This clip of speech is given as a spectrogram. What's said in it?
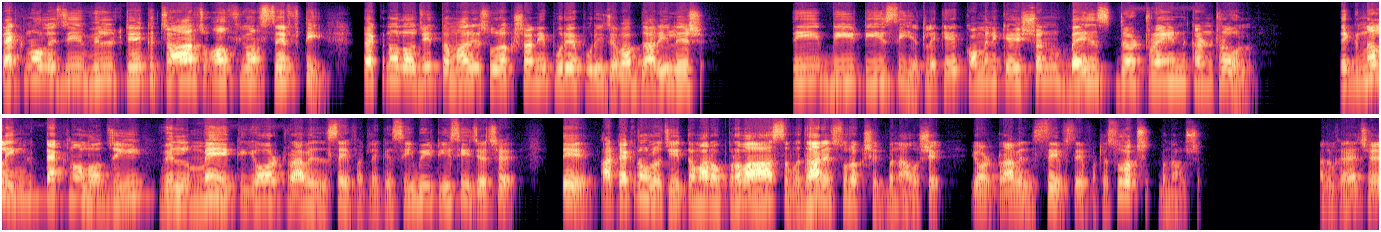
Technology will take charge of your safety. Technology તમારી સુરક્ષાની પૂરેપૂરી જવાબદારી લેશે. સીબીટીસી એટલે કે communication based train control. Signalling technology will make your travel safe એટલે કે CBTC જે છે, તે આ ટેકનોલોજી તમારો પ્રવાસ વધારે સુરક્ષિત બનાવશે. યોર ટ્રાવેલ સેફ સેફ એટલે સુરક્ષિત બનાવશે. આગળ કહે છે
